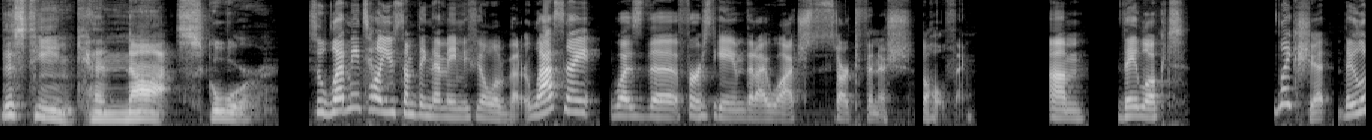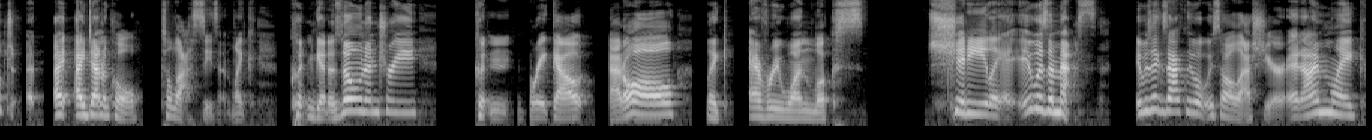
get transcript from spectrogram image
This team cannot score. So let me tell you something that made me feel a little better. Last night was the first game that I watched start to finish the whole thing. Um, they looked like shit. They looked uh, identical to last season. Like couldn't get a zone entry, couldn't break out at all. Like everyone looks shitty. Like it was a mess. It was exactly what we saw last year. And I'm like,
